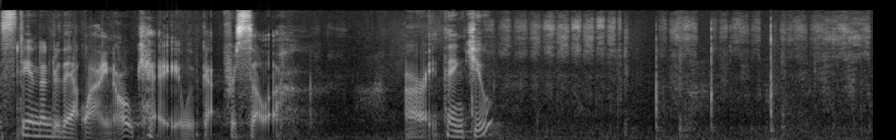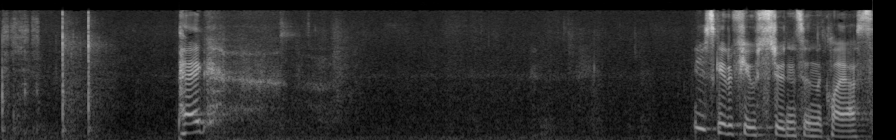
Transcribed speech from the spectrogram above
stand under that line? Okay, we've got Priscilla. All right, thank you. Peg. You just get a few students in the class.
